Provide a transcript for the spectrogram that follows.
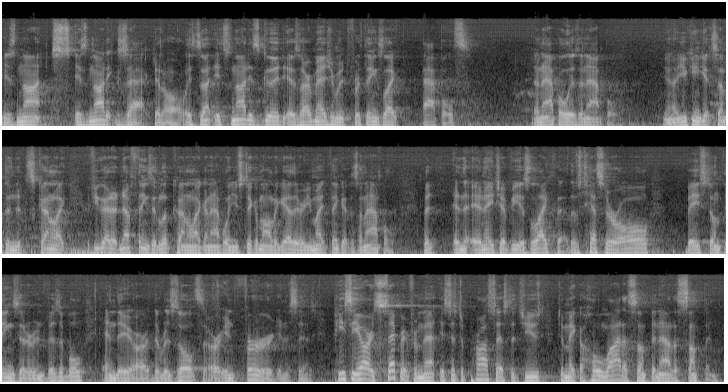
is not is not exact at all. It's not it's not as good as our measurement for things like apples. An apple is an apple. You know, you can get something that's kind of like, if you got enough things that look kind of like an apple and you stick them all together, you might think it's an apple. But, and, and HIV is like that. Those tests are all based on things that are invisible, and they are the results are inferred in a sense. PCR is separate from that. It's just a process that's used to make a whole lot of something out of something.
